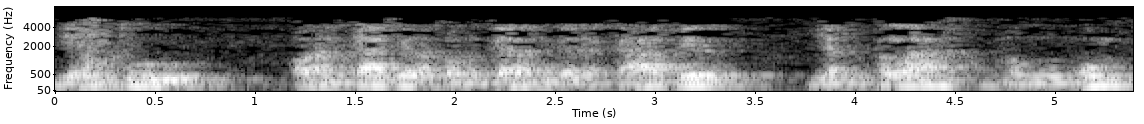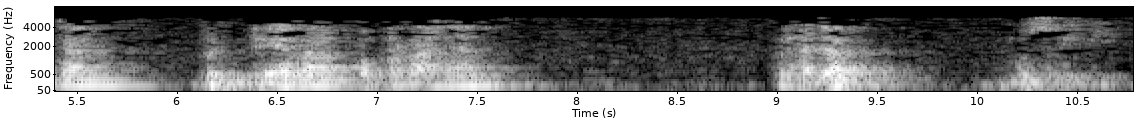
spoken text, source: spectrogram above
Yaitu orang kafir atau negara-negara kafir yang telah mengumumkan bendera peperangan terhadap muslimin.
